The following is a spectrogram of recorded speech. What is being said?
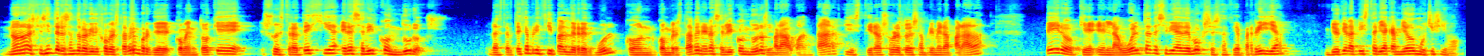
No, no, es que es interesante lo que dijo Verstappen porque comentó que su estrategia era salir con duros. La estrategia principal de Red Bull con, con Verstappen era salir con duros para aguantar y estirar sobre todo esa primera parada, pero que en la vuelta de serie de boxes hacia parrilla vio que la pista había cambiado muchísimo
